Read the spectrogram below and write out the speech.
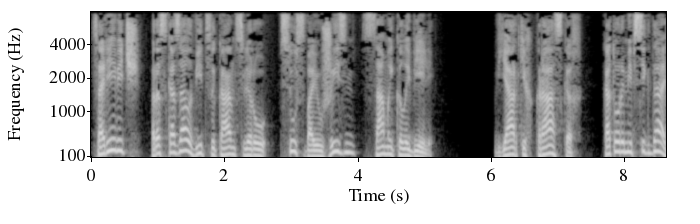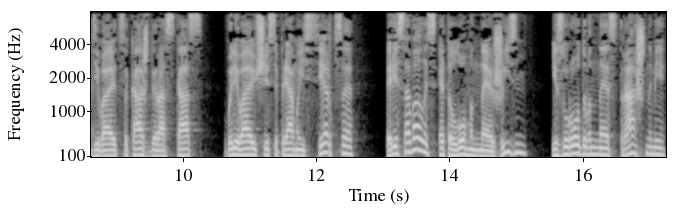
Царевич рассказал вице-канцлеру всю свою жизнь с самой колыбели. В ярких красках, которыми всегда одевается каждый рассказ, выливающийся прямо из сердца, рисовалась эта ломанная жизнь, изуродованная страшными,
